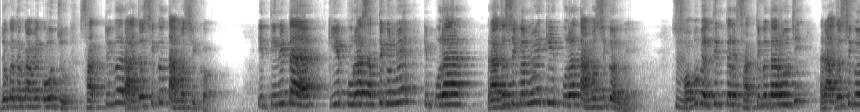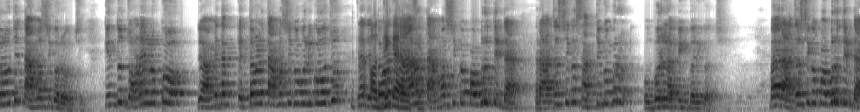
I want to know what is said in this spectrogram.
ଯୋଉ କଥାକୁ ଆମେ କହୁଛୁ ସାତ୍ବିକ ରାଜସିକ ତାମସିକ। ଏ ତିନିଟା କିଏ ପୁରା ସାତ୍ବିକ ନୁହେଁ କି ପୁରା ରାଜସିକ ନୁହେଁ କି ପୁରା ତାମସିକ ନୁହେଁ। ସବୁ ବ୍ୟକ୍ତିତ୍ୱରେ ସାତ୍ବିକତା ରହୁଛି ରାଜସିକ ରହୁଛି ତାମସିକ ରହୁଛି। କିନ୍ତୁ ଜଣେ ଲୋକ ଆମେ ତାକୁ କେତେବେଳେ ତାମସିକ ବୋଲି କହୁଛୁ ତାର। ତାମସିକ ପ୍ରବୃତ୍ତିଟା ରାଜସିକ ସାତ୍ବିକ ଉପରେ ଓଭରଲାପିଂ କରିକି ଅଛି। ବା ରାଜସିକ ପ୍ରବୃତ୍ତିଟା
